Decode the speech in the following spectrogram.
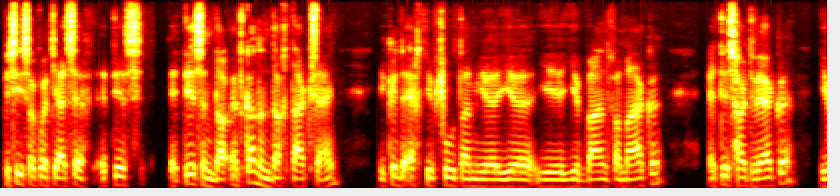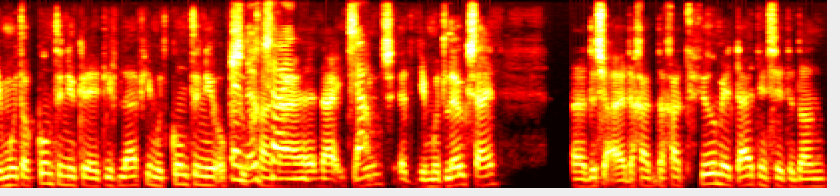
precies ook wat jij zegt. Het, is, het, is een dag, het kan een dagtaak zijn. Je kunt er echt je fulltime je, je, je, je baan van maken. Het is hard werken je moet ook continu creatief blijven. Je moet continu op zoek gaan naar, naar, iets nieuws. Het, je moet leuk zijn. Uh, dus ja, daar gaat, daar gaat veel meer tijd in zitten dan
